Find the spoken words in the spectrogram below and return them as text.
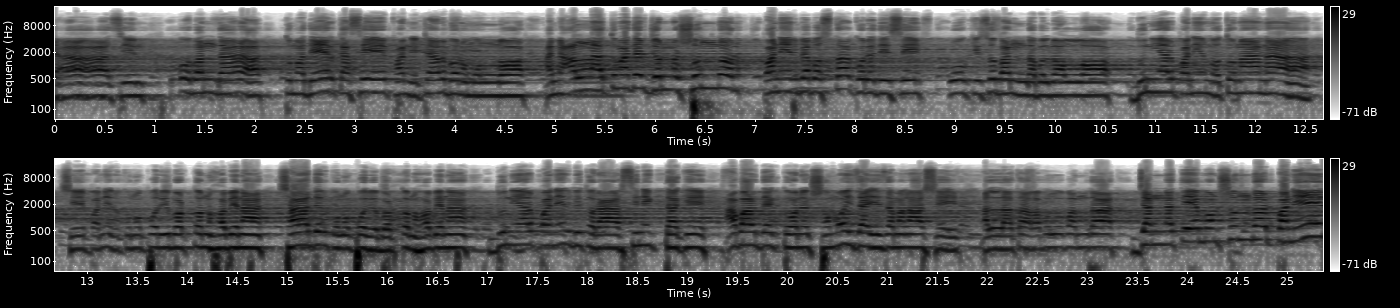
আসিন। ও বান্দা, তোমাদের কাছে পানিটার বড় মূল্য। আমি আল্লাহ তোমাদের জন্য সুন্দর পানির ব্যবস্থা করে দিয়েছি। ও কিছু বান্দা বলবে, আল্লাহ, দুনিয়ার পানির মতো না না, সে পানির কোনো পরিবর্তন হবে না, স্বাদের কোনো পরিবর্তন হবে না, দুনিয়ার পানির ভিতরে আর্সেনিক থাকে, আবার দেখতে অনেক সময় যায়, জামালা আসে। আল্লাহ তাআলা বলব বান্দা, জান্নাতে এমন সুন্দর পানির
